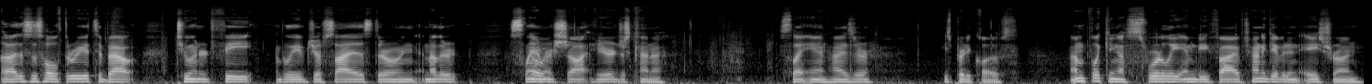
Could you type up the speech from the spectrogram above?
Uh, this is hole three. It's about 200 feet. I believe Josiah is throwing another slammer Oh. shot here, just kind of slight anhyzer. He's pretty close. I'm flicking a swirly MD5, trying to give it an ace run.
